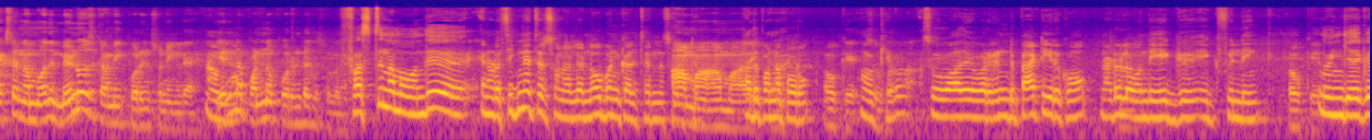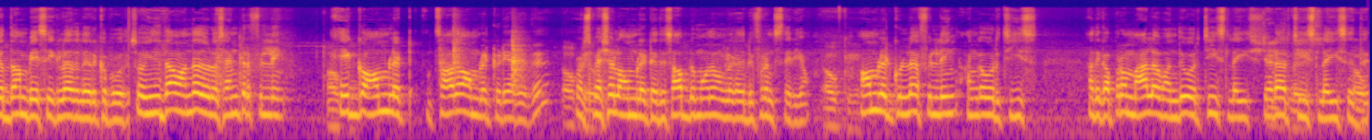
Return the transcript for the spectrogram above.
ஆக்சுவலாக நம்ம வந்து மெனூஸ் காமிக்க போறேன்னு சொன்னீங்களே என்ன பண்ண போறேன்றது சொல்லுங்க. ஃபஸ்ட்டு நம்ம வந்து என்னோட சிக்னேச்சர் சொன்னல நோபன் கல்ச்சர்னு சொல்லி ஆமா ஆமா அது பண்ண போகிறோம் ஓகே ஓகேவா ஸோ அது ஒரு ரெண்டு பேட்டி இருக்கும். நடுவில் வந்து எக் எக் ஃபில்லிங் ஓகே இங்கே எக் தான் பேசிக்கலாக அதில் இருக்க போகுது. ஸோ இதுதான் வந்து அதோட சென்டர் ஃபில்லிங் எக் ஆம்லெட் சாதா ஆம்லெட் கிடையாது இது. ஒரு ஸ்பெஷல் ஆம்லெட் இது. சாப்பிடும் போது உங்களுக்கு அது டிஃப்ரென்ஸ் தெரியும். ஓகே ஆம்லெட்குள்ளே ஃபில்லிங் அங்கே ஒரு சீஸ் அதுக்கப்புறம் மேலே வந்து ஒரு cheese slice cheddar cheese slice இது.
